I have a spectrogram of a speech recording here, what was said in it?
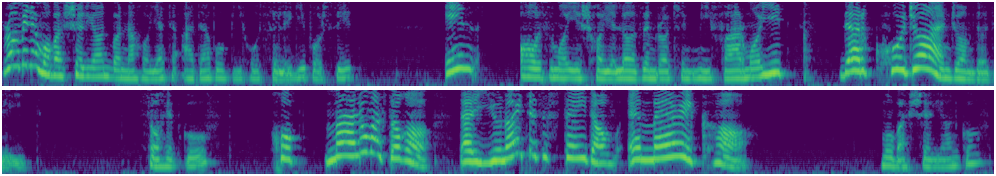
رامین مبشریان با نهایت ادب و بیحوصلگی پرسید این آزمایش های لازم را که میفرمایید در کجا انجام داده اید؟ صاحب گفت خب معلوم است آقا در United States of America. مبشریان گفت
